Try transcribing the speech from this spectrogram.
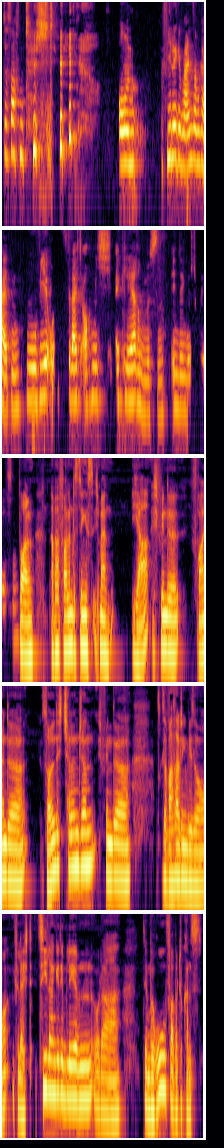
das auf dem Tisch steht. Und viele Gemeinsamkeiten, wo wir uns vielleicht auch nicht erklären müssen in den Gesprächen. Voll. Aber vor allem das Ding ist, ich meine, ja, ich finde, Freunde sollen dich challengen. Ich finde, so was halt irgendwie so vielleicht Ziel angeht im Leben oder den Beruf, aber du kannst,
